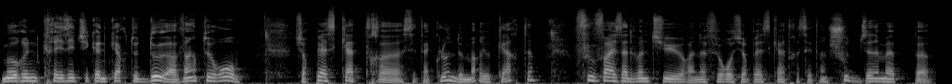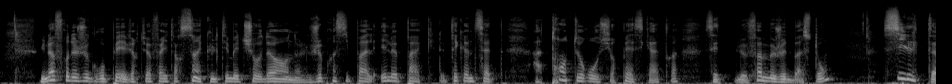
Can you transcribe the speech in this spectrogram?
Morun Crazy Chicken Kart 2 à 20 euros. Sur PS4, c'est un clone de Mario Kart. Flu Adventure à 9 euros sur PS4, c'est un shoot 'em up. Une offre de jeux groupés Virtua Fighter 5 Ultimate Showdown, le jeu principal et le pack de Tekken 7 à 30 euros sur PS4, c'est le fameux jeu de baston. Silt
